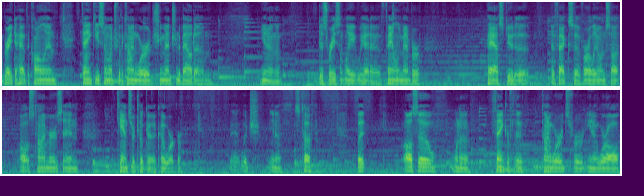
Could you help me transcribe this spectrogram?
great to have the call in. Thank you so much for the kind words. She mentioned about, um, you know, the, just recently we had a family member pass due to the effects of early onset Alzheimer's and cancer took a coworker, eh, which you know it's tough. But also want to thank her for the kind words. For you know we're all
